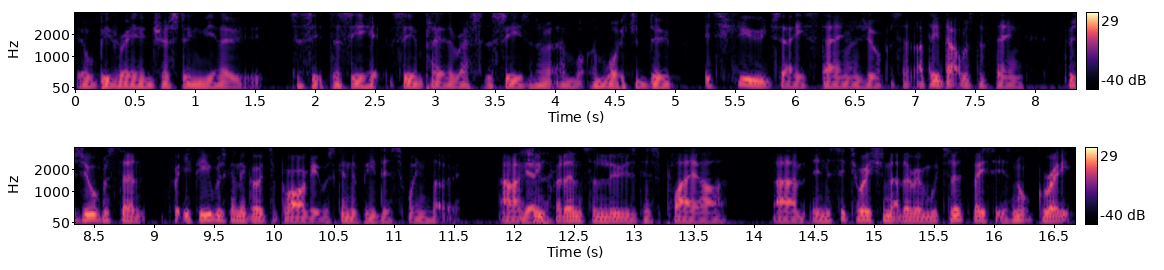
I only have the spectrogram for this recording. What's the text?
it will be very interesting, you know, to see to see see him play the rest of the season and, and, and what he can do. It's huge that he's staying on Gil Vicente. I think that was the thing for Gil Vicente. If he was going to go to Braga, it was going to be this window, and I yeah. think for them to lose this player um, in the situation that they're in, which let's face it, is not great.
